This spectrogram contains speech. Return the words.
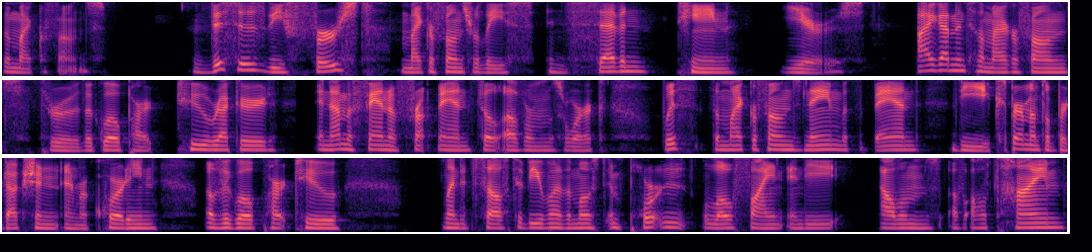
The Microphones. This is the first Microphones release in 17 years. I got into the microphones through the Glow Part 2 record, and I'm a fan of frontman Phil Elverum's work with the microphone's name with the band. The experimental production and recording of the Glow Part 2 lend itself to be one of the most important lo-fi and indie albums of all time.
